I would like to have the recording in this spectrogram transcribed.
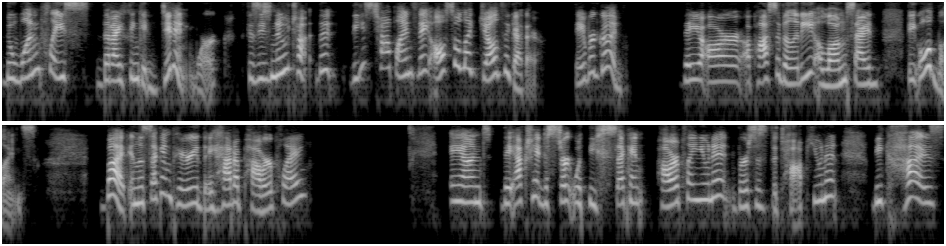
the one place that I think it didn't work because these new top the, these top lines they also like gelled together. They were good they are a possibility alongside the old lines. But in the second period, they had a power play. And they actually had to start with the second power play unit versus the top unit because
